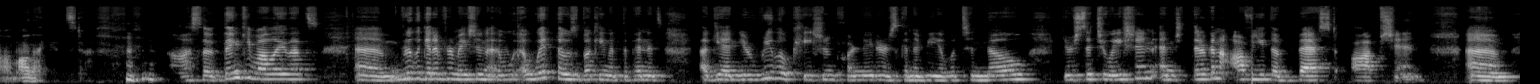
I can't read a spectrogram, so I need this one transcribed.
um, all that good stuff. Awesome. Thank you, Molly. That's um, really good information. Uh, with those booking with dependents, again, your relocation coordinator is going to be able to know your situation and they're going to offer you the best option. Um,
